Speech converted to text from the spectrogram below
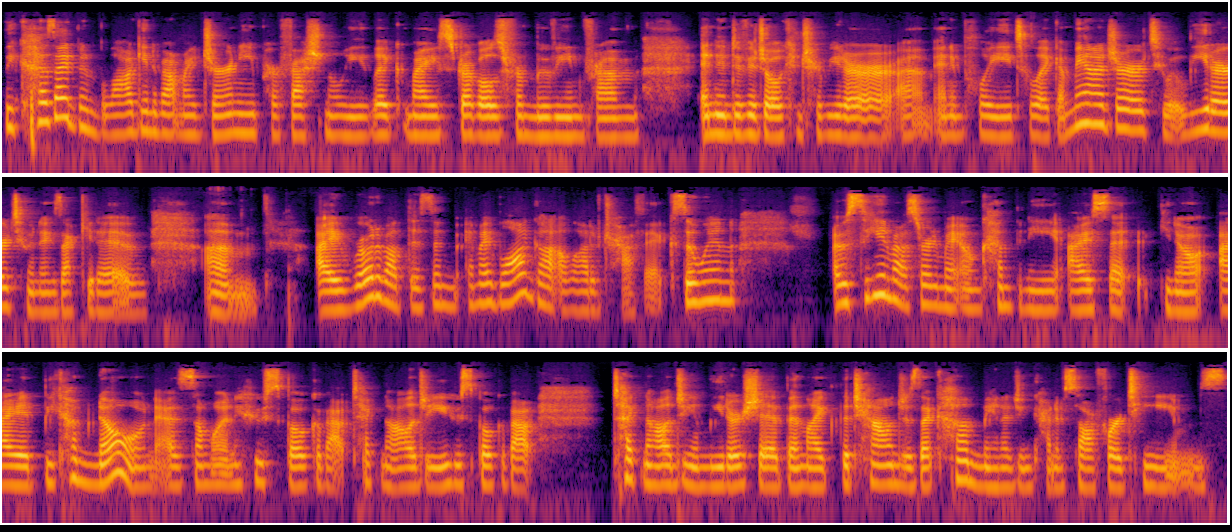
because I'd been blogging about my journey professionally, like my struggles from moving from an individual contributor, um, an employee to like a manager, to a leader, to an executive, um, I wrote about this and, and my blog got a lot of traffic. So when I was thinking about starting my own company, I said, you know, I had become known as someone who spoke about technology, who spoke about technology and leadership and like the challenges that come managing kind of software teams.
